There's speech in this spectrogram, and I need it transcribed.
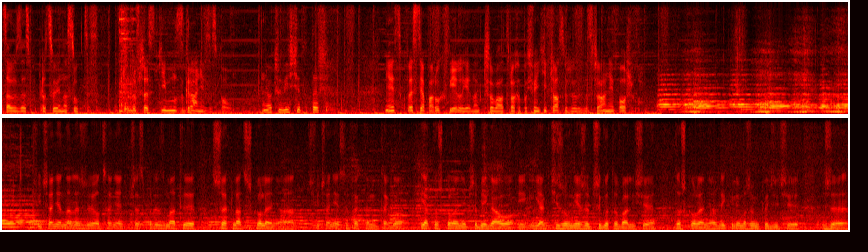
Cały zespół pracuje na sukces. Przede wszystkim zgranie zespołu. I oczywiście to też nie jest kwestia paru chwil, jednak trzeba trochę poświęcić czasu, żeby wystrzelanie poszło. Ćwiczenie należy oceniać przez pryzmat y, trzech lat szkolenia. Ćwiczenie jest efektem tego, jak to szkolenie przebiegało i jak ci żołnierze przygotowali się do szkolenia. W tej chwili możemy powiedzieć, y, że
